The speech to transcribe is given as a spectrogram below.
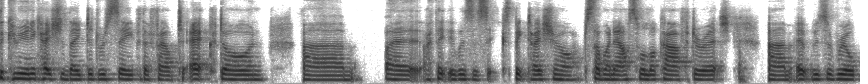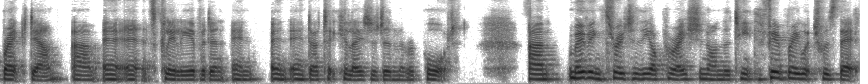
the communication they did receive, they failed to act on. Um, I, I, think there was this expectation of oh, someone else will look after it. Um, it was a real breakdown, um, and, and, it's clearly evident and, and, and articulated in the report. Um, moving through to the operation on the 10th of February, which was that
